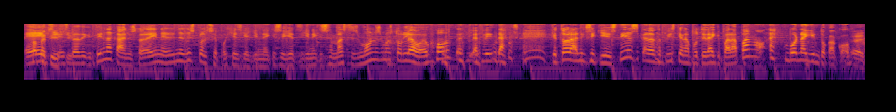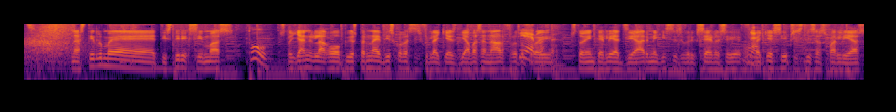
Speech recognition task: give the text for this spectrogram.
θα Έχεις πετύχει. δηλαδή, τι να κάνεις τώρα, είναι, είναι δύσκολες εποχές για γυναίκες. Για τις γυναίκες, εμάς τις μόνες μας το λέω εγώ. δηλαδή, εντάξει. Και τώρα άνοιξε και η εστίαση, κατά θα πεις και ένα ποτηράκι παραπάνω, ε, μπορεί να γίνει το κακό. Έτσι. Να στείλουμε τη στήριξή μας Πού; στο Γιάννη Λαγό, ο οποίος περνάει δύσκολα στις φυλακές. Διάβασα ένα άρθρο Τι το πρωί έπαθε; στο in.gr. Είναι εκεί στις Βρυξέλλες, φυλακές ύψης της ασφαλείας.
